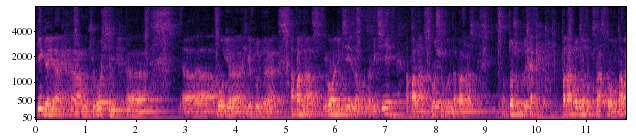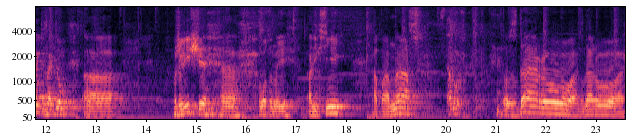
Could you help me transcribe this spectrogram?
Игоря, э, Мухи 8, э, э, блогера, ютубера Апанас. Его Алексей зовут. Алексей Апанас, проще будет Апанас. Тоже, друзья, по-народному, по-простому. Давайте зайдем э, в жилище. Э, вот он и Алексей Апанас. Здорово. Здорово, здорово.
